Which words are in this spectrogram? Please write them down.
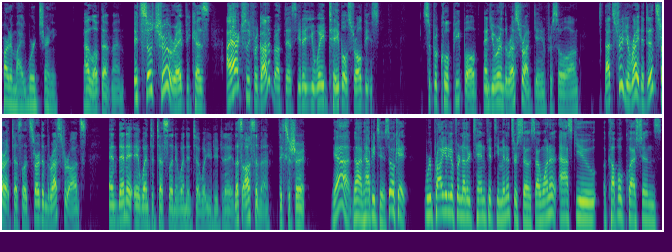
part of my word journey. I love that, man. It's so true, right? Because I actually forgot about this. You know, you wait tables for all these super cool people and you were in the restaurant game for so long. That's true. You're right. It did start at Tesla. It started in the restaurants and then it, it went to Tesla and it went into what you do today. That's awesome, man. Thanks for sharing. Yeah, no, I'm happy to. So, okay, we're probably going to go for another 10, 15 minutes or so. So, I want to ask you a couple questions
